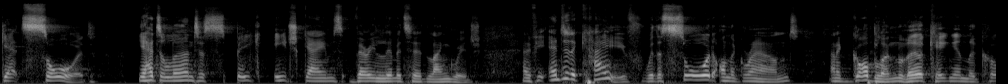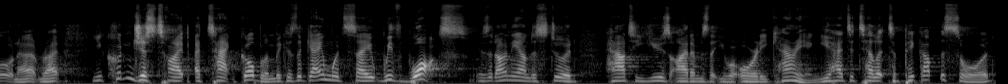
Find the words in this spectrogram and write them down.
get sword. You had to learn to speak each game's very limited language. And if you entered a cave with a sword on the ground and a goblin lurking in the corner, right, you couldn't just type attack goblin because the game would say with what? Because it only understood how to use items that you were already carrying. You had to tell it to pick up the sword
